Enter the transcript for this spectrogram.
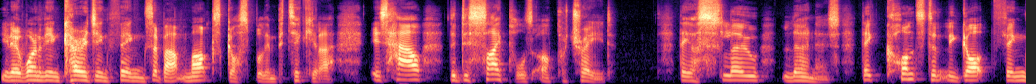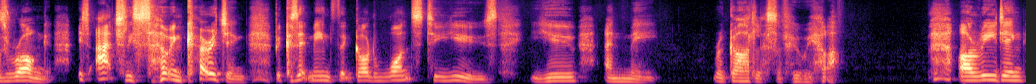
You know, one of the encouraging things about Mark's gospel in particular is how the disciples are portrayed. They are slow learners. They constantly got things wrong. It's actually so encouraging because it means that God wants to use you and me, regardless of who we are. Our reading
